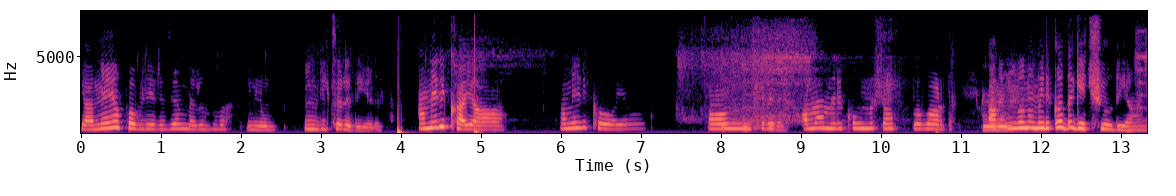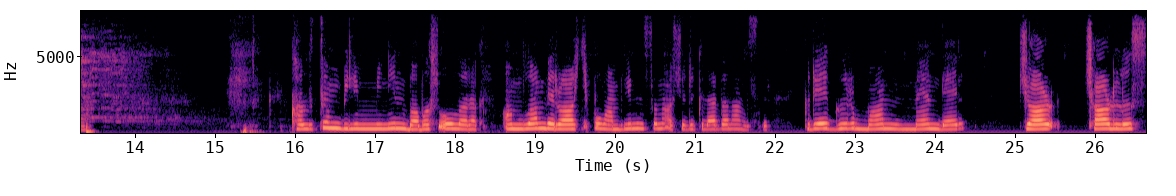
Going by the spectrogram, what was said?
Ya ne yapabiliriz Enver hızlı? Bilmiyorum. İngiltere diyelim. Amerika ya. Amerika ya. Aa. İngiltere. Ama Amerika olma şansı da vardı. Aynen. Aklımdan Amerika'da geçiyordu yani. Kalıtım biliminin babası olarak anılan ve rakip olan bilim insanı aşağıdakilerden hangisidir? Gregor Mann Mendel, Char- Charles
